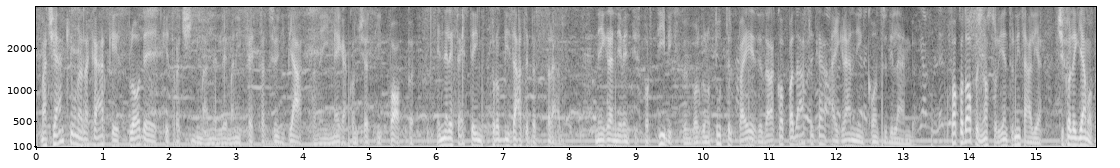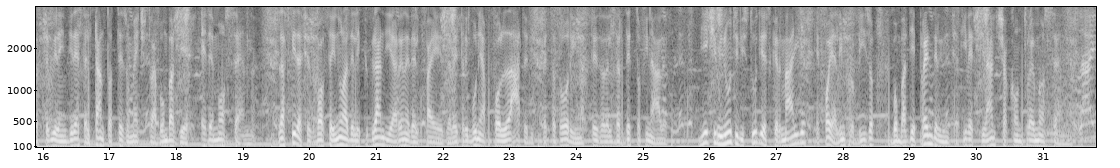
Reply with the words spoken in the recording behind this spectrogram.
Ma c'è anche una Dakar che esplode e che tracima nelle manifestazioni di piazza, nei mega concerti hip hop e nelle feste improvvisate per strada nei grandi eventi sportivi che coinvolgono tutto il paese, dalla Coppa d'Africa ai grandi incontri di Lamb. Poco dopo il nostro rientro in Italia ci colleghiamo per seguire in diretta il tanto atteso match tra Bombardier ed Emo Sen. La sfida si è svolta in una delle più grandi arene del paese, le tribune affollate di spettatori in attesa del verdetto finale. Dieci minuti di studio e schermaglie e poi all'improvviso Bombardier prende l'iniziativa e si lancia contro Emo Sen.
